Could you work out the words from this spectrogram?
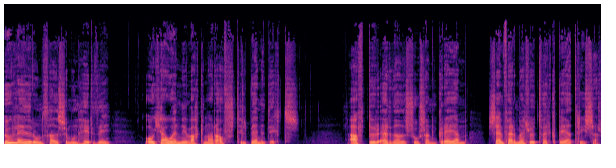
Hugleiður hún það sem hún heyrði og hjá henni vaknar ást til Benedikts. Aftur er það Susan Graham sem fer með hlutverk Beatricear.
